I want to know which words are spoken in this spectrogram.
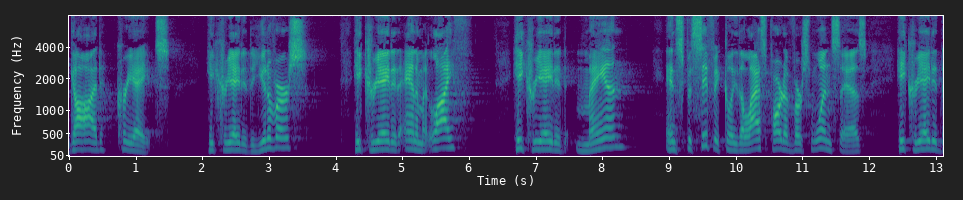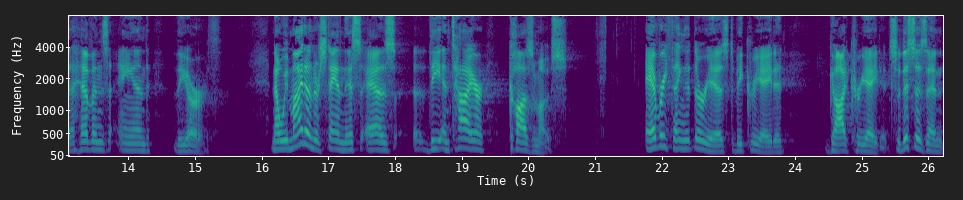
God creates. He created the universe, He created animate life, He created man, and specifically, the last part of verse 1 says, He created the heavens and the earth. Now, we might understand this as uh, the entire cosmos. Everything that there is to be created, God created. So, this is an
